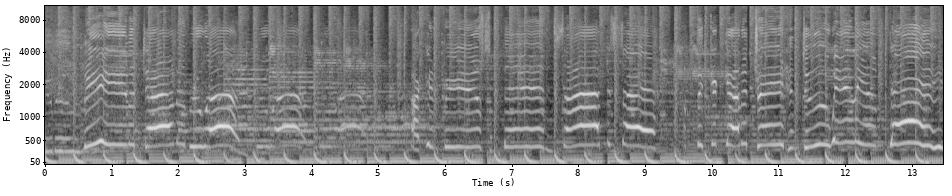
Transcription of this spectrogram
you believe in time everyone? I can feel something inside me say I think I gotta trade him to William Day.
